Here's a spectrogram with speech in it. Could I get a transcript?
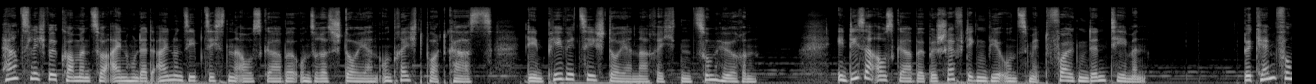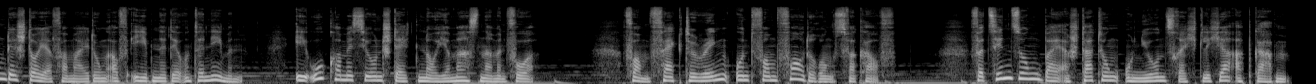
Herzlich willkommen zur 171. Ausgabe unseres Steuern und Recht Podcasts, den PwC Steuernachrichten zum Hören. In dieser Ausgabe beschäftigen wir uns mit folgenden Themen. Bekämpfung der Steuervermeidung auf Ebene der Unternehmen. EU-Kommission stellt neue Maßnahmen vor vom Factoring und vom Forderungsverkauf. Verzinsung bei Erstattung unionsrechtlicher Abgaben.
